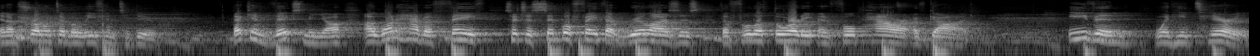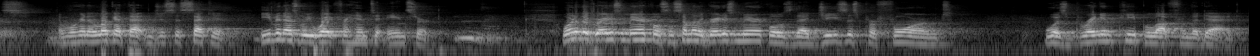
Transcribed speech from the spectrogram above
and I'm struggling to believe Him to do. That convicts me, y'all. I want to have a faith, such a simple faith that realizes the full authority and full power of God, even when He tarries. And we're going to look at that in just a second even as we wait for him to answer. One of the greatest miracles and some of the greatest miracles that Jesus performed was bringing people up from the dead.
